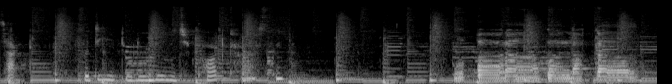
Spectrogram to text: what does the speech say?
Tak, fordi du lyttede til podcasten. Ba-da-ba-la-da.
